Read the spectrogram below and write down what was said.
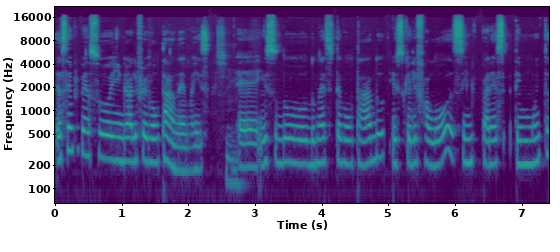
Eu sempre penso em Gallifrey voltar, né? Mas Sim. é, isso do, do mestre ter voltado, isso que ele falou, assim, parece. Tem muita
